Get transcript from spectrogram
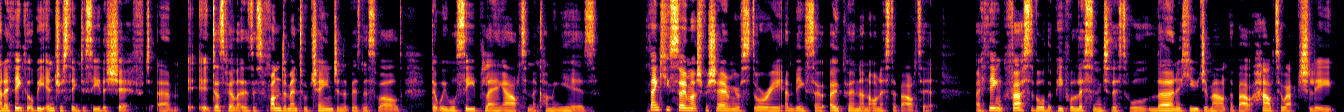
And I think it'll be interesting to see the shift. Um, it, it does feel like there's this fundamental change in the business world that we will see playing out in the coming years. Thank you so much for sharing your story and being so open and honest about it. I think, first of all, that people listening to this will learn a huge amount about how to actually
